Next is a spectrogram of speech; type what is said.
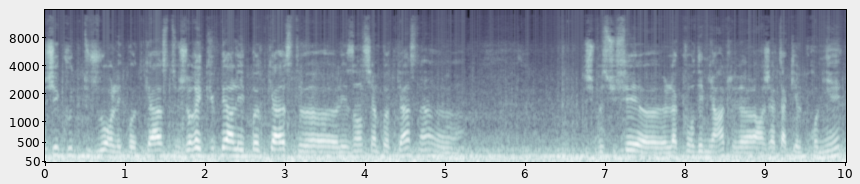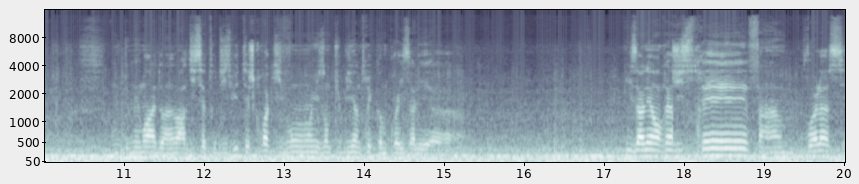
j'écoute toujours les podcasts. Je récupère les podcasts, euh, les anciens podcasts. Hein, euh. je me suis fait euh, la cour des miracles. Alors j'ai attaqué le premier. de mémoire, il doit en avoir 17 ou 18. Et je crois qu'ils vont, ils ont publié un truc comme quoi ils allaient, ils allaient enregistrer. Enfin, voilà, c'est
